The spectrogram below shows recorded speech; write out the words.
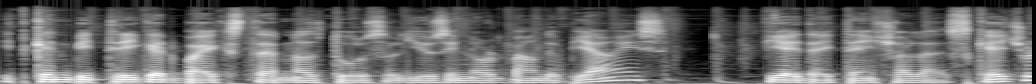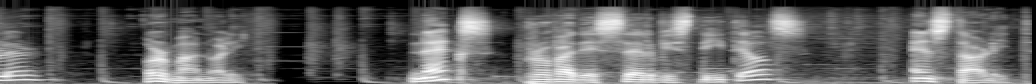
It can be triggered by external tools using northbound APIs, via the Itential scheduler, or manually. Next, provide the service details and start it.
